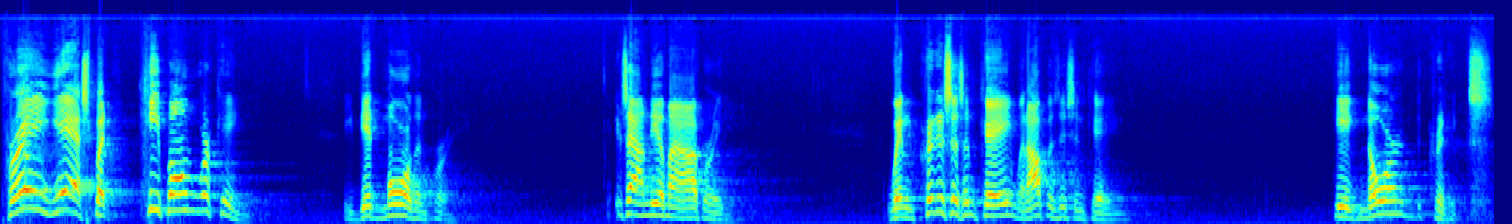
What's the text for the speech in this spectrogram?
Pray, yes, but keep on working. He did more than pray. Here's how Nehemiah operated. When criticism came, when opposition came, he ignored the critics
